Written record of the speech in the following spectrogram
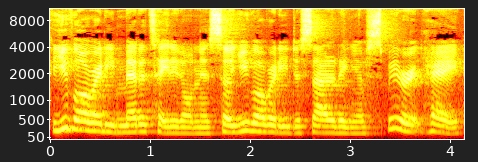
you've already meditated on this. So you've already decided in your spirit, hey,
